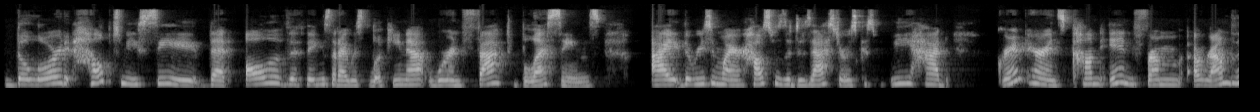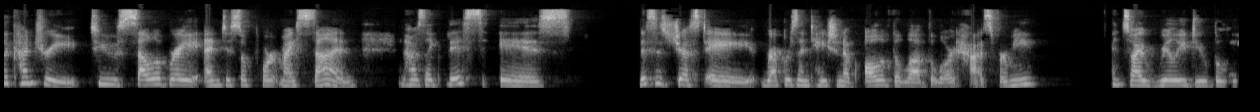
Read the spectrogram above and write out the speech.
the Lord helped me see that all of the things that I was looking at were in fact blessings. I the reason why our house was a disaster was because we had grandparents come in from around the country to celebrate and to support my son. And I was like, this is this is just a representation of all of the love the Lord has for me. And so I really do believe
